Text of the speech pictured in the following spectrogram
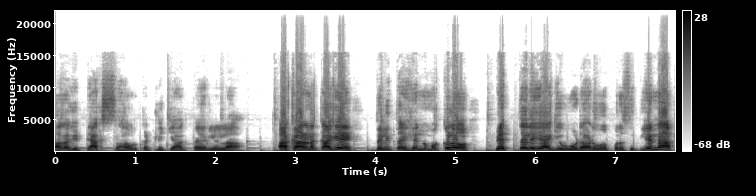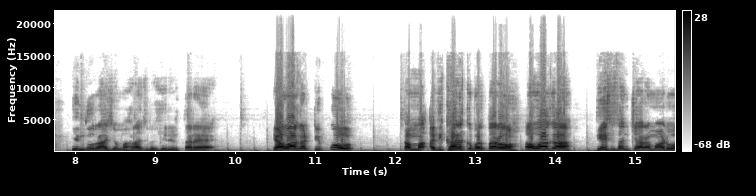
ಹಾಗಾಗಿ ಟ್ಯಾಕ್ಸ್ ಸಹ ಅವ್ರು ಕಟ್ಟಲಿಕ್ಕೆ ಆಗ್ತಾ ಇರಲಿಲ್ಲ. ಆ ಕಾರಣಕ್ಕಾಗಿ ದಲಿತ ಹೆಣ್ಣು ಮಕ್ಕಳು ಬೆತ್ತಲೆಯಾಗಿ ಓಡಾಡುವ ಪರಿಸ್ಥಿತಿಯನ್ನು ಹಿಂದೂ ರಾಜ ಮಹಾರಾಜರು ಹೇರಿರ್ತಾರೆ. ಯಾವಾಗ ಟಿಪ್ಪು ತಮ್ಮ ಅಧಿಕಾರಕ್ಕೆ ಬರ್ತಾರೋ ಆವಾಗ ದೇಶ ಸಂಚಾರ ಮಾಡುವ,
